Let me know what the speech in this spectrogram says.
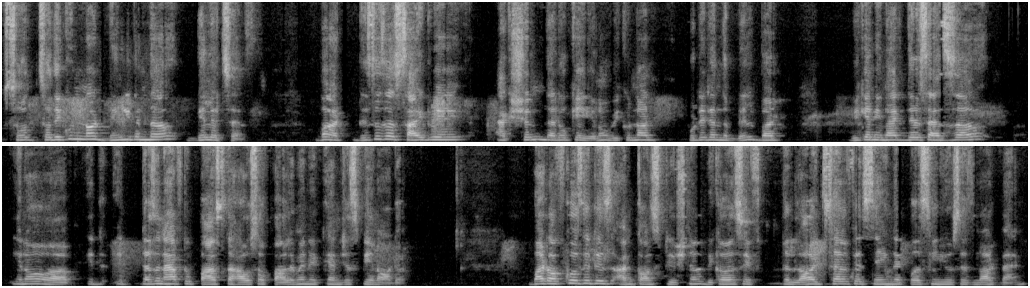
so so they could not bring it in the bill itself. But this is a sideway action that okay, you know, we could not put it in the bill, but we can enact this as a you know uh, it, it doesn't have to pass the house of parliament it can just be an order but of course it is unconstitutional because if the law itself is saying that personal use is not banned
